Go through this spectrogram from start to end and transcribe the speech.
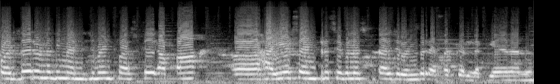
ਫਰਦਰ ਉਹਨਾਂ ਦੀ ਮੈਨੇਜਮੈਂਟ ਵਾਸਤੇ ਆਪਾਂ ਹਾਇਰ ਸੈਂਟਰ ਸਿਵਲ ਹਸਪਤਾਲ ਜਲੰਧਰ ਰੈਫਰ ਕਰਨ ਲੱਗੇ ਹਾਂ ਇਹਨਾਂ ਨੂੰ।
